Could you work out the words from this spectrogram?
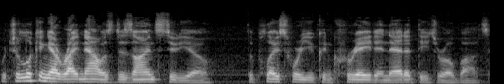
what you're looking at right now is Design Studio, the place where you can create and edit these robots.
